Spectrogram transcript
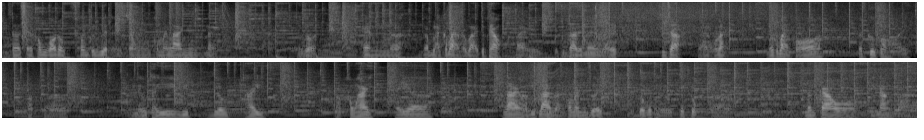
chúng ta sẽ không có được phông tiếng Việt ở trong comment line như thế này. Được rồi. Hẹn ờ, gặp lại các bạn ở bài tiếp theo. Bài của chúng ta đến đây là hết. Xin chào và hẹn gặp lại. Nếu các bạn có bất cứ câu hỏi hoặc uh, nếu thấy video hay hoặc không hay hãy uh, like hoặc dislike và comment bên dưới. Để tôi có thể tiếp tục uh, nâng cao kỹ năng và ờ,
